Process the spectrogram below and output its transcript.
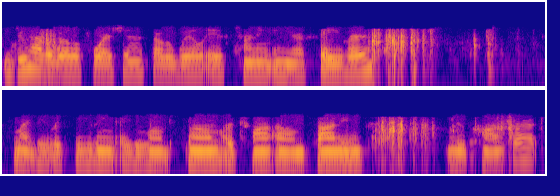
You do have a wheel of fortune, so the wheel is turning in your favor might be receiving a lump sum or try, um, signing new contracts.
